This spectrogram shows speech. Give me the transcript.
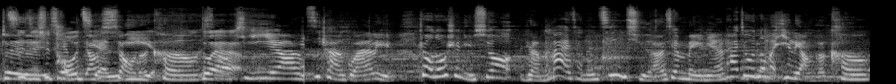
自己去投简历，坑，对，PE 啊，资产管理，这种都是你需要人脉才能进去的，而且每年它就那么一两个坑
